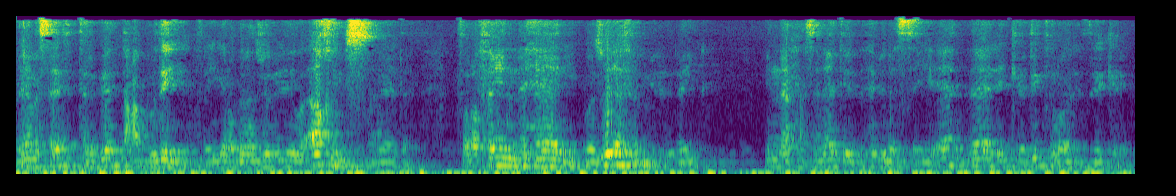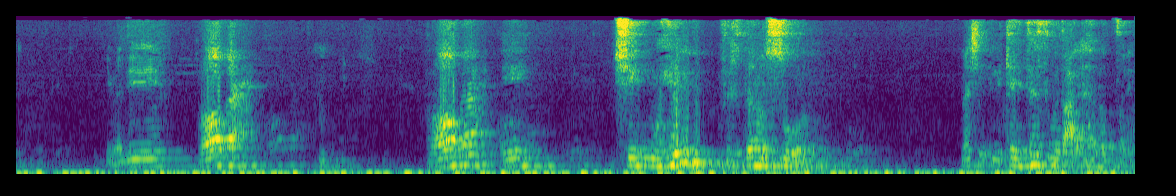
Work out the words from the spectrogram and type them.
وهي مسألة التربية التعبدية. فيجي ربنا عز وجل وأقم الصلاة. طرفي النهار وزلفا من الليل. إن الحسنات يذهبن السيئات. ذلك ذكرى للذاكرين. يبقى دي رابع. رابع إيه؟ شيء مهم في ختام الصورة. ماشي؟ لكي تثبت على هذا الطريق.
